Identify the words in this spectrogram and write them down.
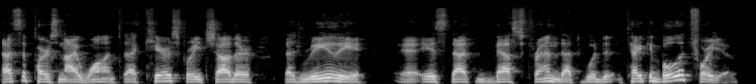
That's the person I want that cares for each other, that really uh, is that best friend that would take a bullet for you.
